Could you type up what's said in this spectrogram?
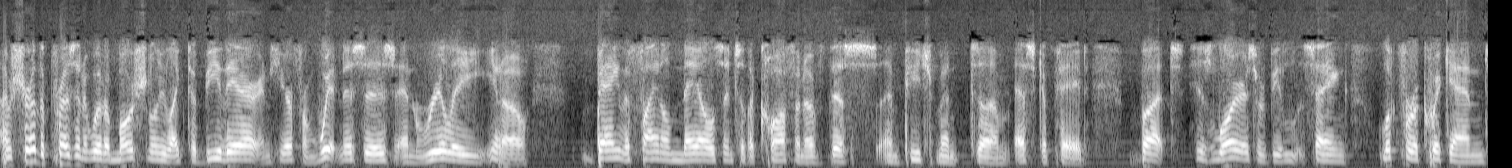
I'm sure the president would emotionally like to be there and hear from witnesses and really, you know, bang the final nails into the coffin of this impeachment um, escapade. But his lawyers would be saying, look for a quick end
